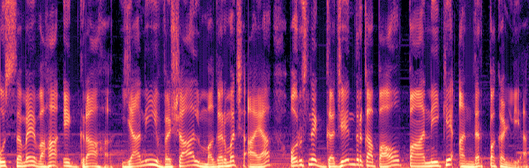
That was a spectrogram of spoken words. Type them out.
उस समय वहाँ एक ग्राह, यानी विशाल मगरमच्छ आया और उसने गजेंद्र का पाव पानी के अंदर पकड़ लिया।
